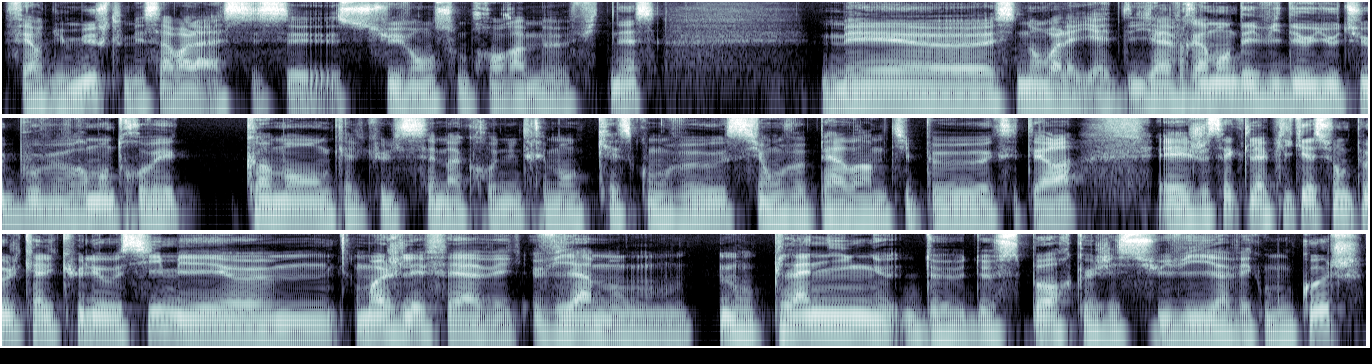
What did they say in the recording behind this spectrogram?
faire du muscle. Mais ça voilà, c'est suivant son programme fitness. Mais sinon voilà, il y, a, vraiment des vidéos YouTube. Vous pouvez vraiment trouver comment on calcule ces macronutriments, qu'est-ce qu'on veut, si on veut perdre un petit peu, etc. Et je sais que l'application peut le calculer aussi, mais euh, moi je l'ai fait avec, via mon, mon planning de, de, sport que j'ai suivi avec mon coach.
